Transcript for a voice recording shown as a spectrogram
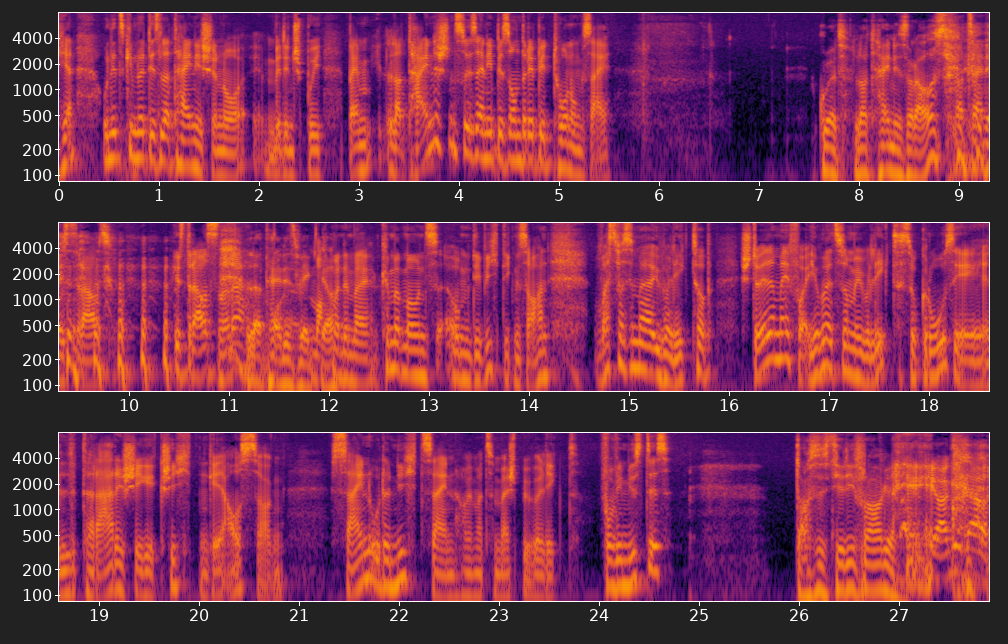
hören. Und jetzt kommt noch das Lateinische noch mit ins Spiel. Beim Lateinischen soll es eine besondere Betonung sein. Gut, Latein ist raus. Latein ist raus. Ist draußen, oder? Latein ist weg, Machen ja. wir nicht mehr. Kümmern wir uns um die wichtigen Sachen. Weißt du, was ich mir überlegt habe? Stell dir mal vor, ich habe mir jetzt einmal überlegt, so große literarische Geschichten, gell, Aussagen. Sein oder nicht sein, habe ich mir zum Beispiel überlegt. Von wem ist das? Das ist hier die Frage. ja, genau.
